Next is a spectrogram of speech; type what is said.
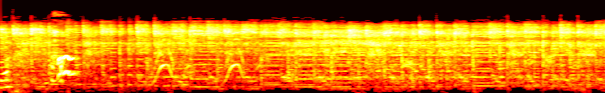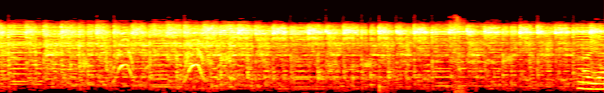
Die is grappig. Nou ja,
